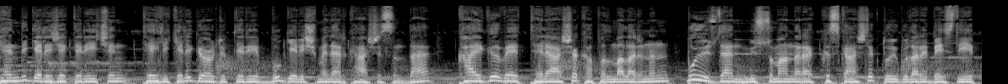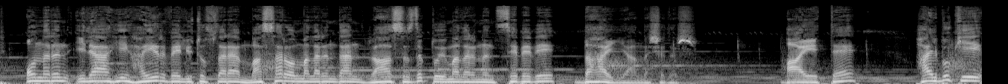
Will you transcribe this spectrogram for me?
kendi gelecekleri için tehlikeli gördükleri bu gelişmeler karşısında kaygı ve telaşa kapılmalarının bu yüzden Müslümanlara kıskançlık duyguları besleyip onların ilahi hayır ve lütuflara mazhar olmalarından rahatsızlık duymalarının sebebi daha iyi anlaşılır. Ayette, halbuki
